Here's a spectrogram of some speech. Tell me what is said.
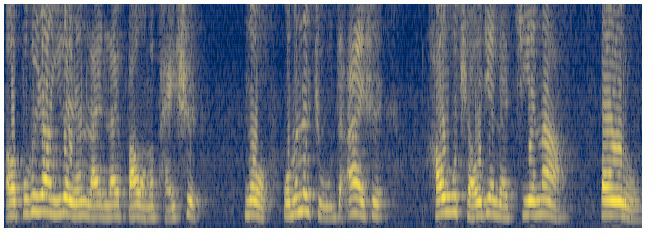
啊不会让一个人来来把我们排斥，no，我们的主的爱是毫无条件的接纳包容，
